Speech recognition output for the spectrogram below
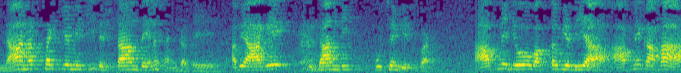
नानर्थक्यमिति दृष्टांतेन शंकते अभी आगे सिद्धांति पूछेंगे इस पर। आपने जो वक्तव्य दिया आपने कहा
